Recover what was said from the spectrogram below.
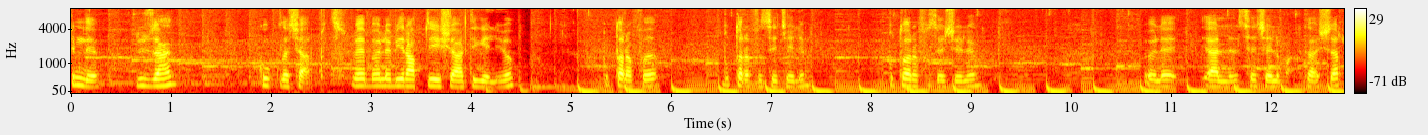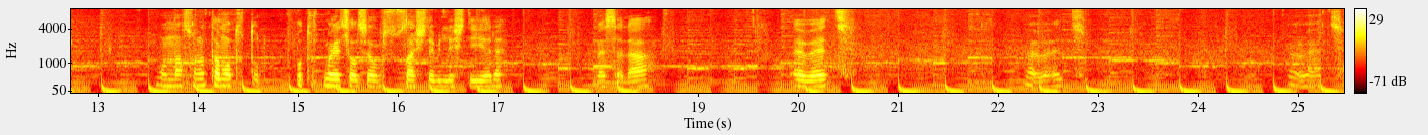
Şimdi düzen kukla çarpıt ve böyle bir apti işareti geliyor. Bu tarafı bu tarafı seçelim. Bu tarafı seçelim. Böyle yerleri seçelim arkadaşlar. Ondan sonra tam oturtur, oturtmaya çalışalım şu saçla birleştiği yere. Mesela Evet. Evet. Evet.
